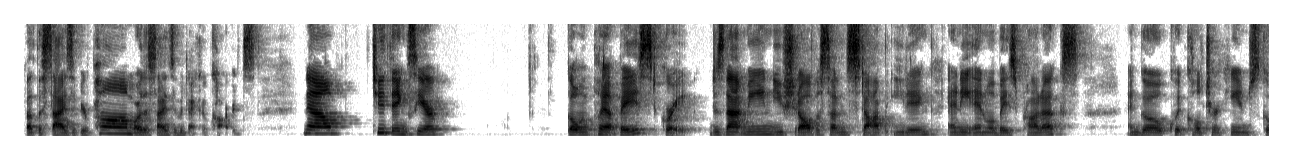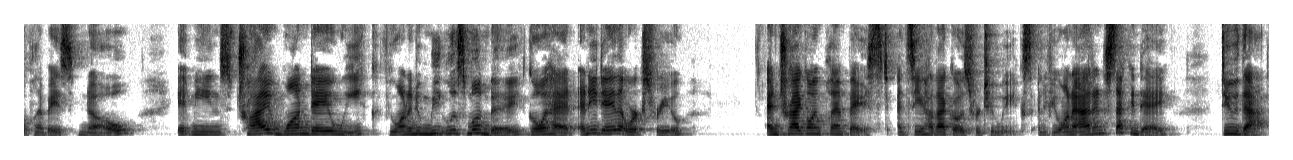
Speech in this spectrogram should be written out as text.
about the size of your palm or the size of a deck of cards. Now, two things here. Going plant based, great. Does that mean you should all of a sudden stop eating any animal based products and go quit cold turkey and just go plant based? No. It means try one day a week. If you want to do meatless Monday, go ahead, any day that works for you, and try going plant based and see how that goes for two weeks. And if you want to add in a second day, do that.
